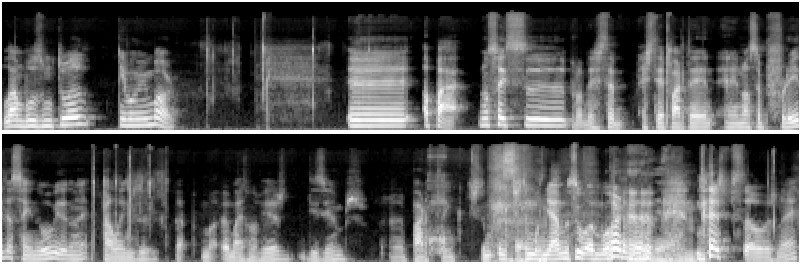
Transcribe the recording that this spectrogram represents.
lambuzo-me todo e vou-me embora. Uh, opa, não sei se. Pronto, esta, esta é a parte é, é a nossa preferida, sem dúvida, não é? Para além de, mais uma vez, dizemos, a parte em que, testemunhamos o amor de, das pessoas, não é?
